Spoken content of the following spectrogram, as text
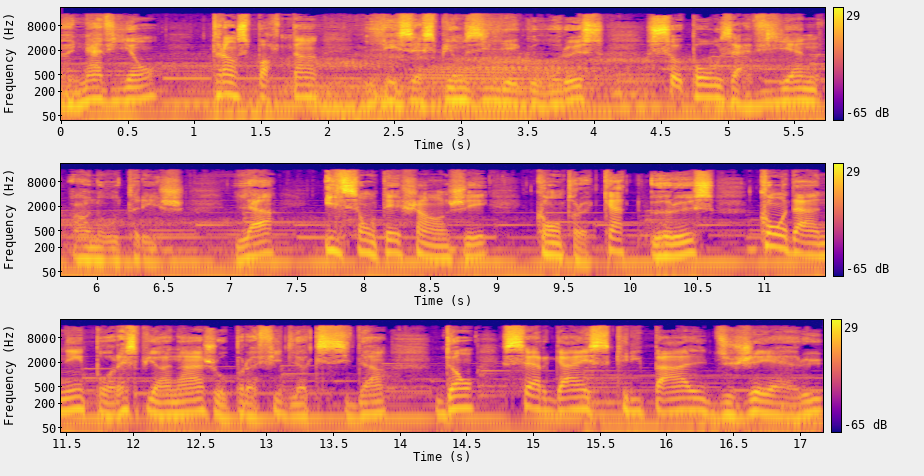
Un avion transportant les espions illégaux russes s'oppose à Vienne en Autriche. Là, ils sont échangés contre quatre Russes condamnés pour espionnage au profit de l'Occident, dont Sergei Skripal du GRU,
